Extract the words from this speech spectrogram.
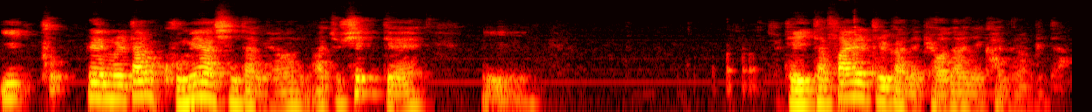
이 프로그램을 따로 구매하신다면 아주 쉽게 이 데이터 파일들 간의 변환이 가능합니다.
